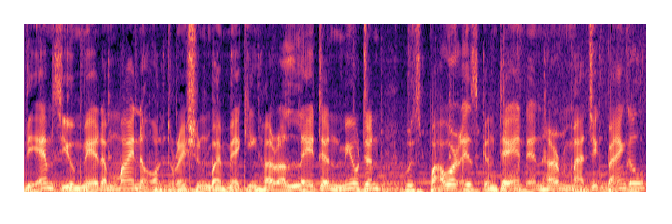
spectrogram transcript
the MCU made a minor alteration by making her a latent mutant whose power is contained in her magic bangle?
